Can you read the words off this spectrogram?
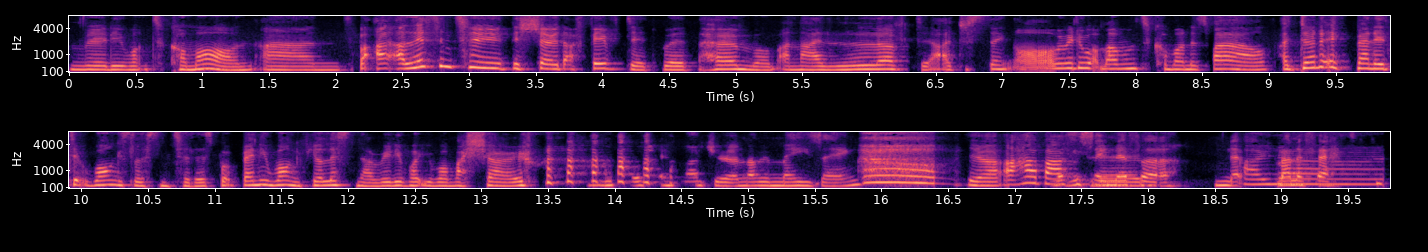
really want to come on. And but I, I, listened to the show that Viv did with her mum, and I loved it. I just think, oh, I really want my mum to come on as well. I don't know if Benedict Wong is listening to this, but Benny Wong, if you're listening, I really want you on my show. oh gosh, imagine that'd be amazing. yeah, I have asked. Let me say him. never. Ne- manifest.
